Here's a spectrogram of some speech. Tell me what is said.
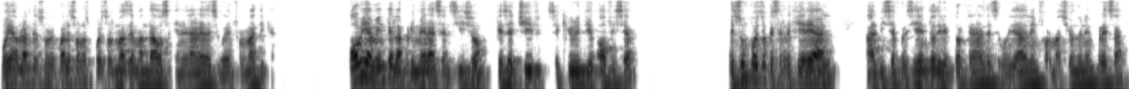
voy a hablarte sobre cuáles son los puestos más demandados en el área de seguridad informática. Obviamente la primera es el CISO, que es el Chief Security Officer. Es un puesto que se refiere al, al vicepresidente o director general de seguridad de la información de una empresa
